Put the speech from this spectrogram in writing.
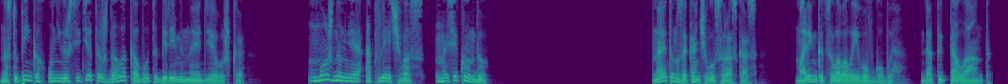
На ступеньках университета ждала кого-то беременная девушка. «Можно мне отвлечь вас на секунду?» На этом заканчивался рассказ. Маринка целовала его в губы. «Да ты талант!»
